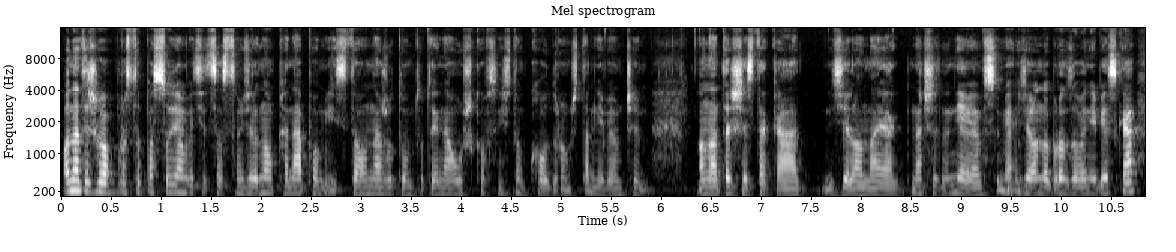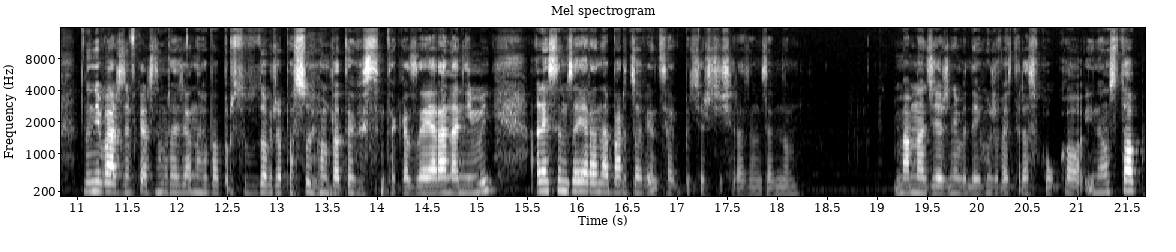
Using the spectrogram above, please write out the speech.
One też chyba po prostu pasują, wiecie co, z tą zieloną kanapą i z tą narzutą tutaj na łóżko, w sensie tą kołdrą, czy tam nie wiem czym. Ona też jest taka zielona, jak, znaczy no nie wiem w sumie, zielono-brązowo-niebieska. No nieważne, w każdym razie one chyba po prostu tu dobrze pasują, dlatego jestem taka zajarana nimi. Ale jestem zajarana bardzo, więc jakby cieszcie się razem ze mną. Mam nadzieję, że nie będę ich używać teraz w kółko i non-stop.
